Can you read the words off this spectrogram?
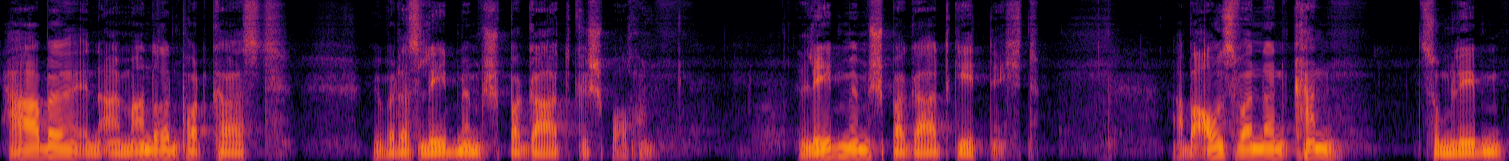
Ich habe in einem anderen Podcast über das Leben im Spagat gesprochen. Leben im Spagat geht nicht. Aber Auswandern kann zum Leben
